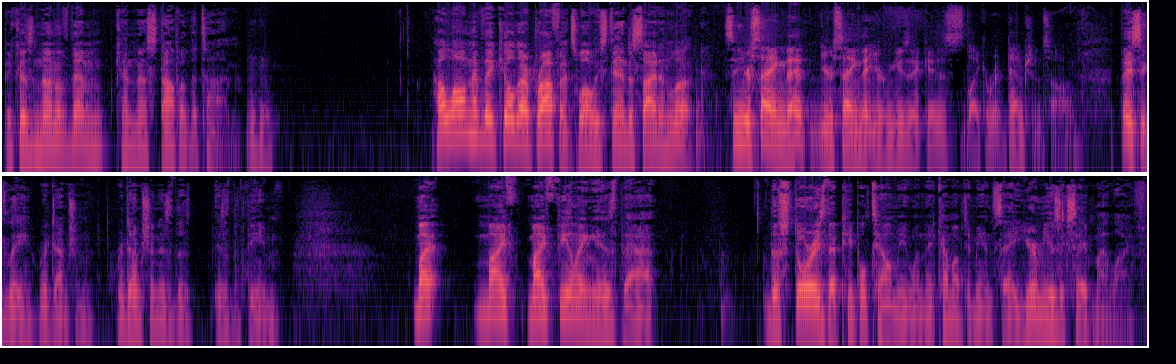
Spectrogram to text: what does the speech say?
because none of them can uh, stop at the time. Mm-hmm. How long have they killed our prophets while we stand aside and look? So you're saying that you're saying that your music is like a redemption song. Basically, redemption. Redemption is the is the theme. My my my feeling is that the stories that people tell me when they come up to me and say, "Your music saved my life."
